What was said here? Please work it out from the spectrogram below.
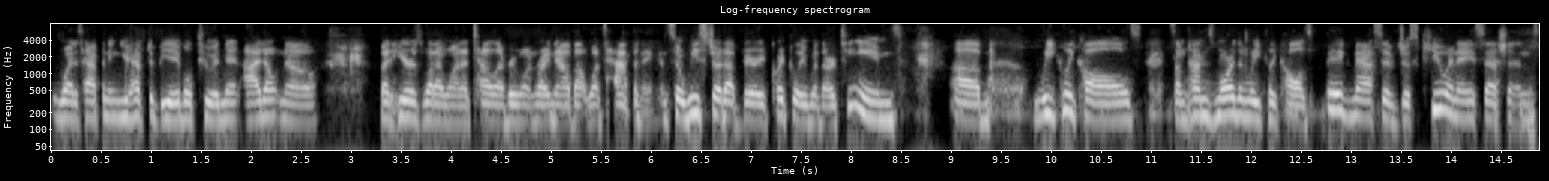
what is happening you have to be able to admit i don't know but here's what I want to tell everyone right now about what's happening. And so we stood up very quickly with our teams, um, weekly calls, sometimes more than weekly calls, big, massive, just Q and A sessions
